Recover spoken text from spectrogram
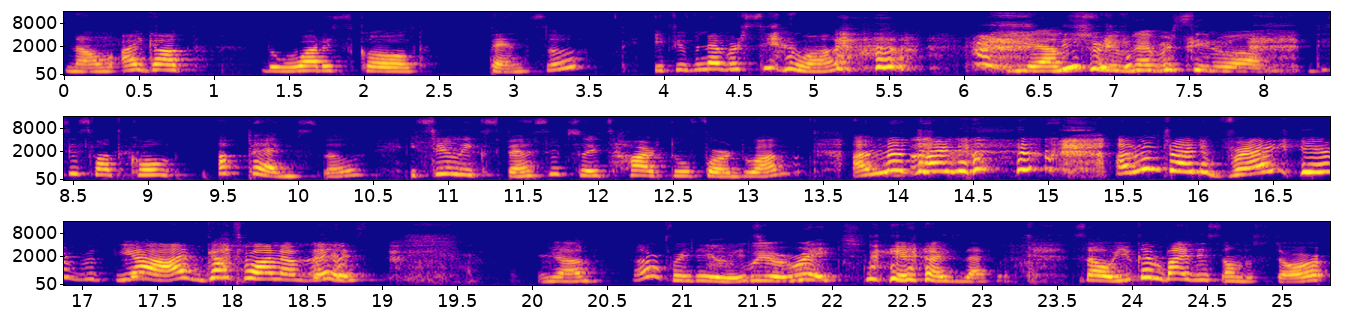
Now, I got the what is called pencil. If you've never seen one, Yeah, I'm sure you've never seen one. this is what's called a pencil. It's really expensive, so it's hard to afford one. I'm not trying to I'm not trying to brag here, but yeah, I've got one of this. Yeah, I'm pretty rich. We're rich. yeah, exactly. So you can buy this on the store.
